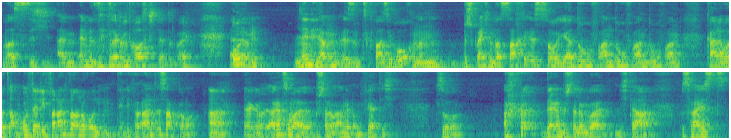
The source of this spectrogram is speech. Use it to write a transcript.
was sich am Ende sehr, sehr gut rausgestellt hat. Weil, Unten? Nee, die haben, sind quasi hoch und dann besprechen, was Sache ist. So, ja, du ruf an, du ruf an, du ruf an. Keiner wollte anrufen. Und der Lieferant war auch noch unten. der Lieferant ist abgehauen. Ah. Ja, genau. Ganz normal, Bestellung angenommen, fertig. So. Deren Bestellung war halt nicht da. Das heißt,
